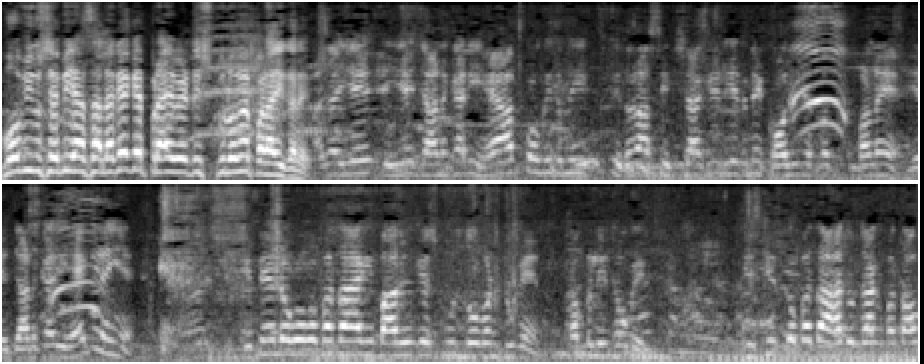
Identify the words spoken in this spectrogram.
वो भी उसे भी ऐसा लगे कि प्राइवेट स्कूलों में पढ़ाई करे। अच्छा ये ये जानकारी है आपको कितनी इतना शिक्षा के लिए इतने कॉलेज बने ये जानकारी है कि नहीं है? कितने लोगों को पता है कि बारहवीं के स्कूल दो बन चुके हैं कंप्लीट हो गए? किस किस को पता? हाथ उठा के बताओ।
